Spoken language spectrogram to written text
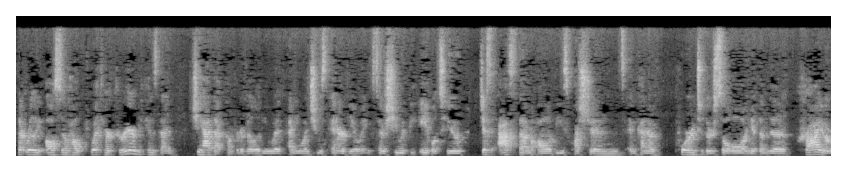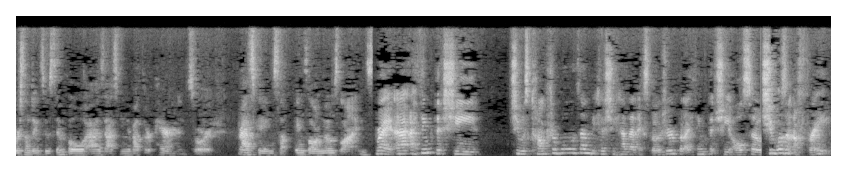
that really also helped with her career because then she had that comfortability with anyone she was interviewing. So she would be able to just ask them all of these questions and kind of pour into their soul and get them to cry over something so simple as asking about their parents or Right. asking some, things along those lines. Right, and I, I think that she she was comfortable with them because she had that exposure, but I think that she also she wasn't afraid.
